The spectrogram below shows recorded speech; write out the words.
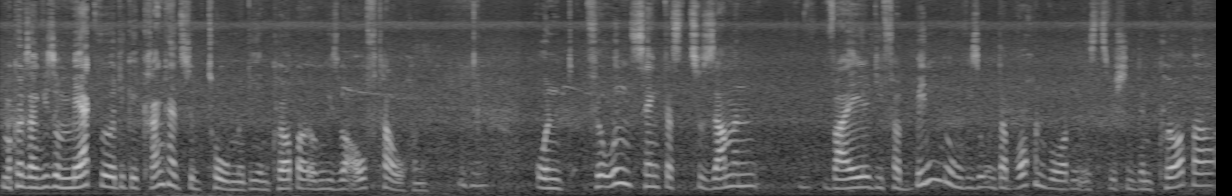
man könnte sagen, wie so merkwürdige Krankheitssymptome, die im Körper irgendwie so auftauchen. Mhm. Und für uns hängt das zusammen, weil die Verbindung, wie so unterbrochen worden ist zwischen dem Körper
